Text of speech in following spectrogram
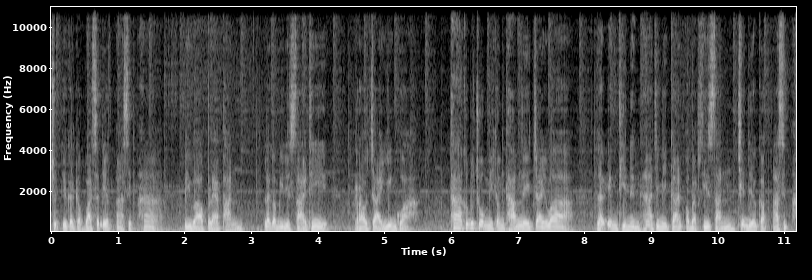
ชุดเดียวกันกับ YZF R15 มีวาล์วแปรผัน และก็มีดีไซน์ที่เร้าใจยิ่งกว่า ถ้าคุณผู้ชมมีคำถามในใจว่า แล้ว MT15 จะมีการออกแบบสีสัน เช่นเดียวกับ R15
